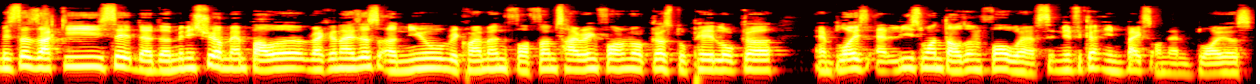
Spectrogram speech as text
Mr. Zaqy said that the Ministry of Manpower recognizes a new requirement for firms hiring foreign workers to pay local employees at least 1,004 will have significant impacts on employers.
